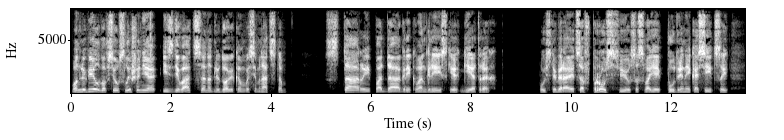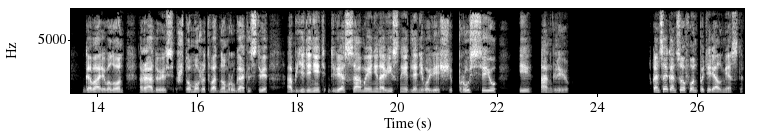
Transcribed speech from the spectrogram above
Он любил во всеуслышание издеваться над Людовиком XVIII. Старый подагрик в английских гетрах. Пусть убирается в Пруссию со своей пудренной косицей, — говаривал он, радуясь, что может в одном ругательстве объединить две самые ненавистные для него вещи — Пруссию и Англию. В конце концов он потерял место.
